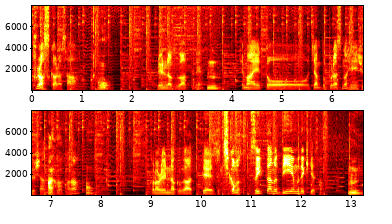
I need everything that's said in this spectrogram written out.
プラスからさ連絡があってね。うん。まあえっ、とジャンププラスの編集者の人かな、うん。から連絡があってしかもツイッターの DM で来てさ。うん。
